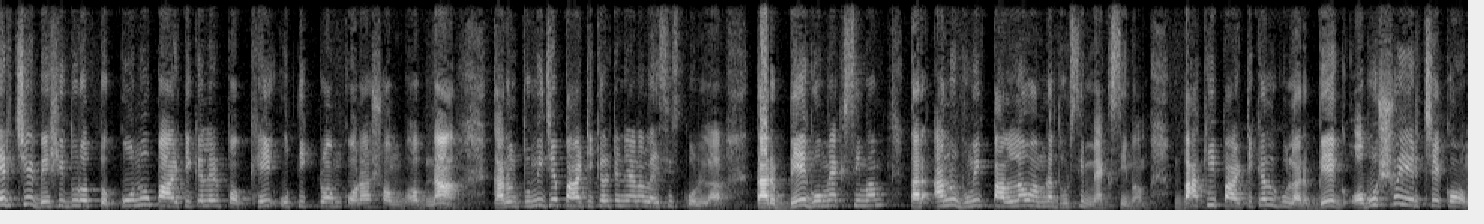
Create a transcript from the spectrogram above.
এর চেয়ে বেশি দূরত্ব কোনো পার্টিকেলের পক্ষেই অতিক্রম করা সম্ভব না। কারণ তুমি যে পার্টিকেলটা নিয়ে অ্যানালাইসিস করলা, তার বেগও ম্যাক্সিমাম তার আনুভূমিক পাল্লাও আমরা ধরছি ম্যাক্সিমাম বাকি পার্টিকেলগুলার বেগ অবশ্যই এর চেয়ে কম।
